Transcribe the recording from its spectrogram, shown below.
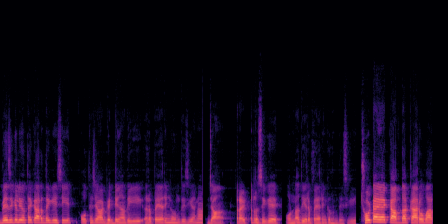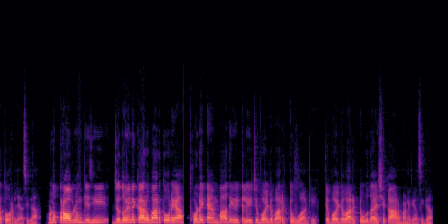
ਬੇਸਿਕਲੀ ਉੱਥੇ ਕਰਦੇ ਕੀ ਸੀ? ਉੱਥੇ ਜਾਂ ਗੱਡੀਆਂ ਦੀ ਰਿਪੇਅਰਿੰਗ ਹੁੰਦੀ ਸੀ ਹਨਾ ਜਾਂ ਟਰੈਕਟਰ ਸੀਗੇ, ਉਹਨਾਂ ਦੀ ਰਿਪੇਅਰਿੰਗ ਹੁੰਦੀ ਸੀ ਛੋਟਾ ਜਿਹਾ ਇੱਕ ਆਪਦਾ ਕਾਰੋਬਾਰ ਤੋਰ ਲਿਆ ਸੀਗਾ। ਹੁਣ ਪ੍ਰੋਬਲਮ ਕੀ ਸੀ? ਜਦੋਂ ਇਹਨੇ ਕਾਰੋਬਾਰ ਤੋਰਿਆ ਥੋੜੇ ਟਾਈਮ ਬਾਅਦ ਹੀ ਇਟਲੀ 'ਚ ਵਰਲਡ ਵਾਰ 2 ਆ ਗਈ ਤੇ ਵਰਲਡ ਵਾਰ 2 ਦਾ ਇਹ ਸ਼ਿਕਾਰ ਬਣ ਗਿਆ ਸੀਗਾ।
